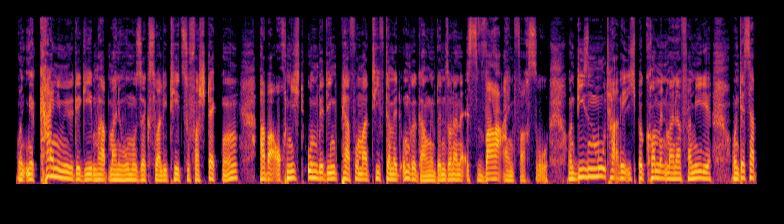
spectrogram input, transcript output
und mir keine Mühe gegeben habe, meine Homosexualität zu verstecken, aber auch nicht unbedingt performativ damit umgegangen bin, sondern es war einfach so. Und diesen Mut habe ich bekommen in meiner Familie und deshalb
